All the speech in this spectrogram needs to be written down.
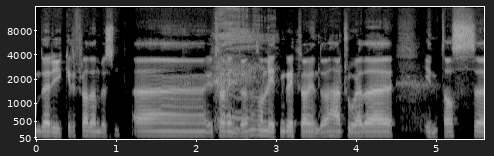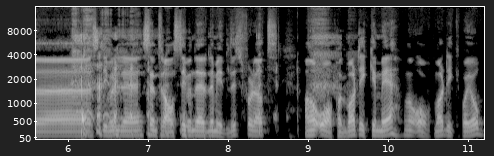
om det ryker fra den bussen. eh, ut fra vinduet. Sånn liten glipp fra vinduet. Her tror jeg det inntas eh, sentralstimulerende midler. For han er åpenbart ikke med. Han er åpenbart ikke på jobb.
